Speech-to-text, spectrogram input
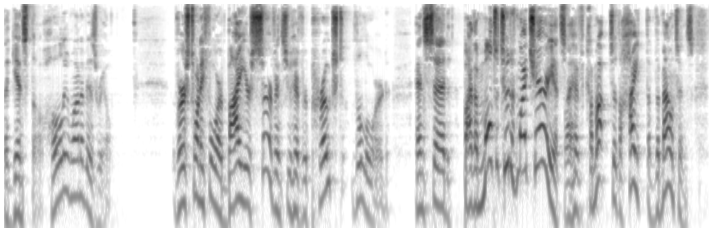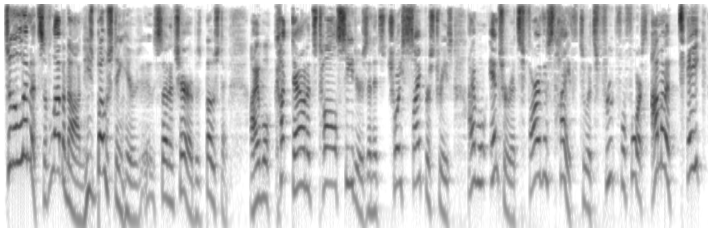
Against the Holy One of Israel. Verse 24, by your servants you have reproached the Lord and said, by the multitude of my chariots I have come up to the height of the mountains, to the limits of Lebanon. He's boasting here. Sennacherib is boasting. I will cut down its tall cedars and its choice cypress trees. I will enter its farthest height to its fruitful forest. I'm going to take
